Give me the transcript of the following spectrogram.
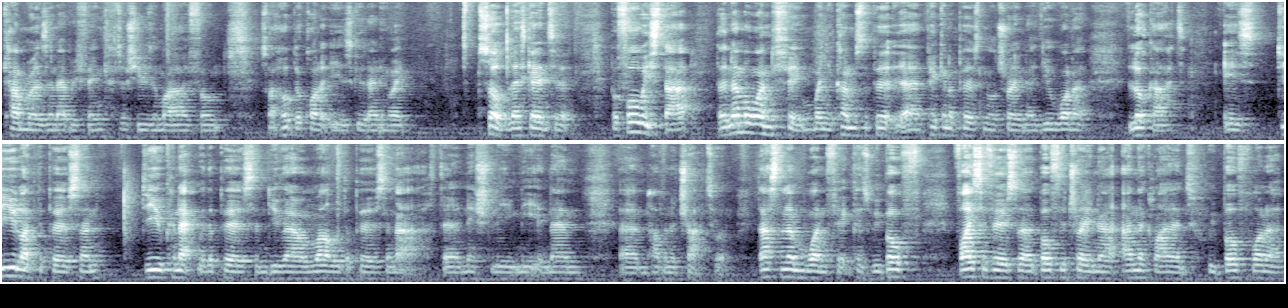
cameras and everything, just using my iPhone. So I hope the quality is good anyway. So let's get into it. Before we start, the number one thing when it comes to uh, picking a personal trainer you want to look at is do you like the person? Do you connect with the person? Do you get on well with the person after initially meeting them, um, having a chat to them? That's the number one thing because we both, vice versa, both the trainer and the client, we both want to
